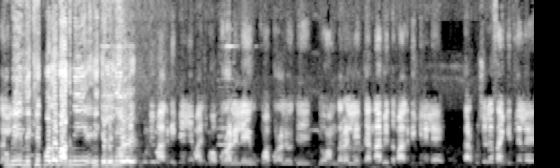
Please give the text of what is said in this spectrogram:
तुम्ही लिखित मध्ये मागणी ही केलेली आम्ही आहे तोंडी मागणी केली माझे महापौर आलेले उपमहापौर आले होते किंवा आमदार आलेले त्यांना मी इथं मागणी केलेली आहे. कॉर्पोरेशनला सांगितलेलं आहे.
